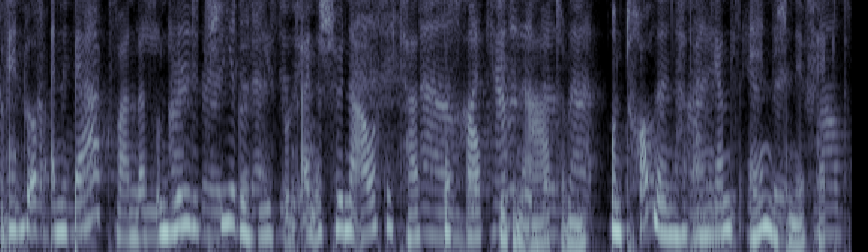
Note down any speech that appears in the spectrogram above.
wenn du auf einen Berg wanderst und wilde Tiere Tiere siehst und eine schöne Aussicht hast, das raubt dir den Atem. Und Trommeln hat einen ganz ähnlichen Effekt.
